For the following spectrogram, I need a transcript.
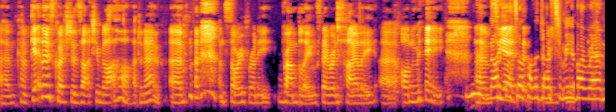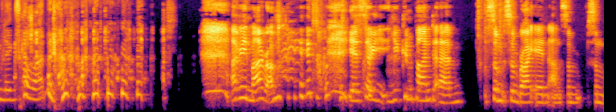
um, kind of get those questions actually and be like, oh, I don't know. Um, I'm sorry for any ramblings. They're entirely uh, on me. Um, Not so yeah, to apologize to me about ramblings. Come on. I mean, my ramblings. yeah, so you, you can find um, some some writing and some some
